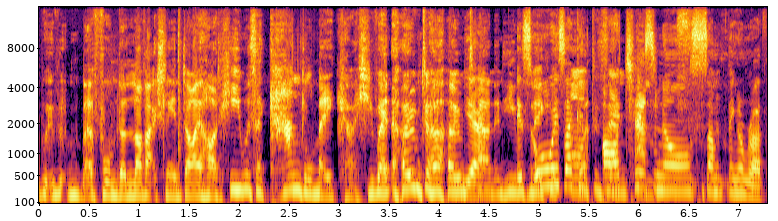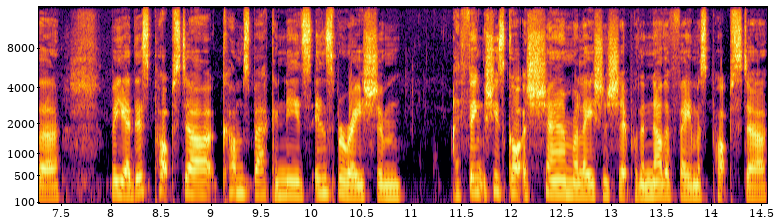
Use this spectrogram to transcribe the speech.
w- w- uh, performed on Love Actually and Die Hard? He was a candle maker. She went home to her hometown and he was it's always like an candles. artisanal something or other. But yeah, this pop star comes back and needs inspiration. I think she's got a sham relationship with another famous pop star.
